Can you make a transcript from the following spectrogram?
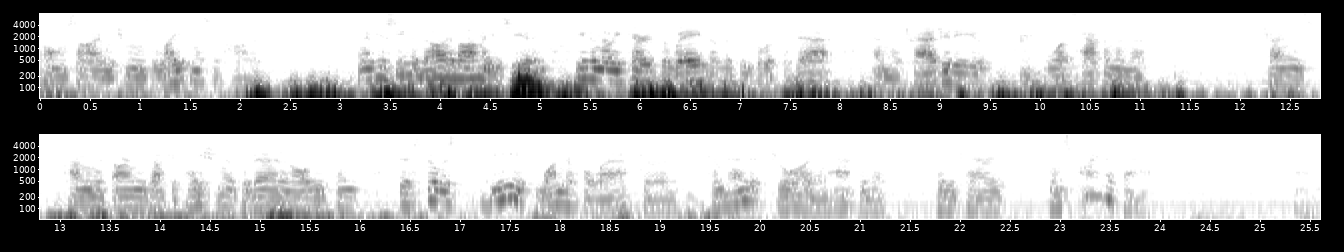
Pong Sai, which means lightness of heart. And if you see the Dalai Lama, you see it, even though he carries the weight of the people of Tibet and the tragedy of what's happened in the Chinese Communist Army's occupation of Tibet and all these things, there's still this deep, wonderful laughter and tremendous joy and happiness that he carries in spite of that. Um,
